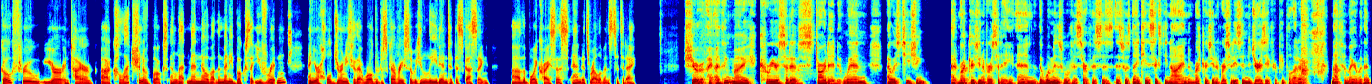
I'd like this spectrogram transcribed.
go through your entire uh, collection of books and let men know about the many books that you've written and your whole journey through that world of discovery so we can lead into discussing uh, the boy crisis and its relevance to today. Sure. I, I, think my career sort of started when I was teaching at Rutgers University and the women's movement surfaces. This was 1969, and Rutgers University is in New Jersey for people that are not familiar with it.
